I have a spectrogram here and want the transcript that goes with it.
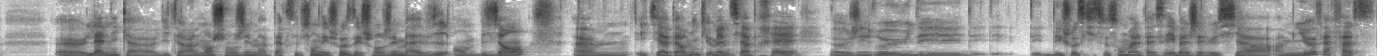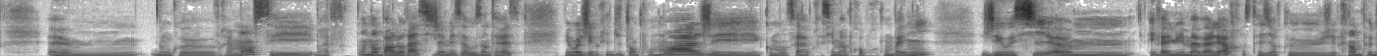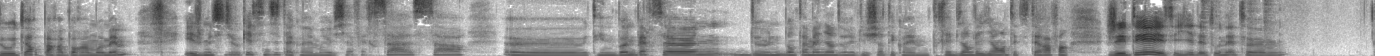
l'année qui a littéralement changé ma perception des choses et changé ma vie en bien. et qui a permis que même si après j'ai eu des, des, choses qui se sont mal passées, ben, j'ai réussi à, mieux faire face. Euh, donc euh, vraiment, c'est... Bref, on en parlera si jamais ça vous intéresse. Mais moi, j'ai pris du temps pour moi, j'ai commencé à apprécier ma propre compagnie. J'ai aussi euh, évalué ma valeur, c'est-à-dire que j'ai pris un peu de hauteur par rapport à moi-même. Et je me suis dit, ok Cindy, t'as quand même réussi à faire ça, ça. t'es une bonne personne, dans ta manière de réfléchir, t'es quand même très bienveillante, etc. Enfin, j'ai été essayer d'être honnête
